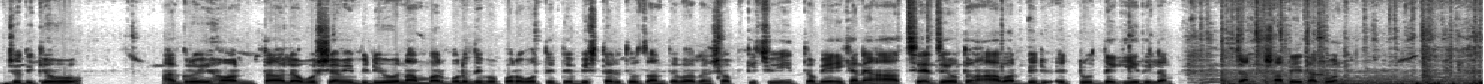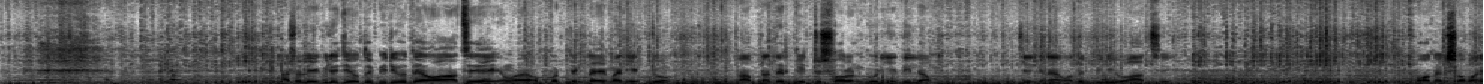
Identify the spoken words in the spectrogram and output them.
যদি কেউ আগ্রহী হন, তাহলে অবশ্যই আমি ভিডিও নাম্বার বলে দেব, পরবর্তীতে বিস্তারিত জানতে পারবেন সব কিছুই তবে এখানে আছে যেহেতু, আবার ভিডিও একটু দেখিয়ে দিলাম। যান, সাথেই থাকুন। আসলে এগুলি যেহেতু ভিডিও দেওয়া আছে প্রত্যেকটা মানে একটু আপনাদেরকে একটু স্মরণ করিয়ে দিলাম যে এখানে আমাদের ভিডিও আছে। অনেক সময়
